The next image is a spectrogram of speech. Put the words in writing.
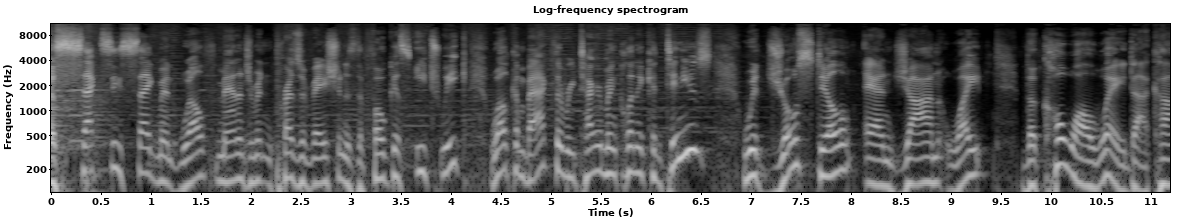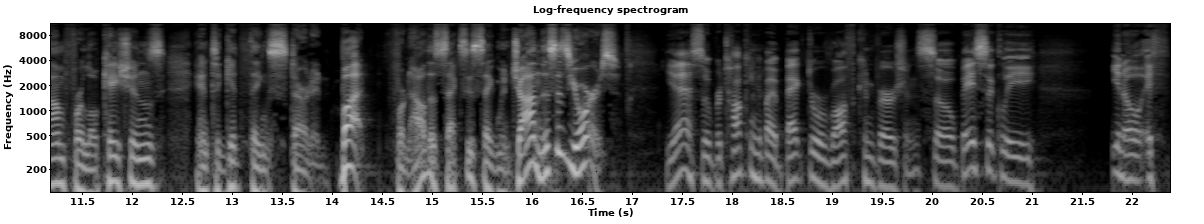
The sexy segment, Wealth Management and Preservation, is the focus each week. Welcome back. The Retirement Clinic continues with Joe Still and John White. the TheKowalWay.com for locations and to get things started. But for now, the sexy segment. John, this is yours. Yeah, so we're talking about backdoor Roth conversions. So basically, you know, if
